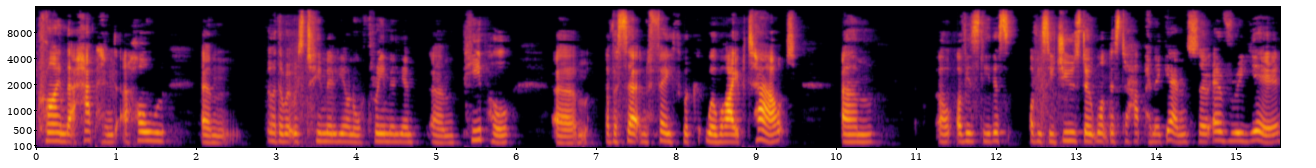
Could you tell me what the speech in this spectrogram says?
crime that happened, a whole, um, whether it was 2 million or 3 million um, people um, of a certain faith were, were wiped out. Um, obviously, this obviously Jews don't want this to happen again. So every year,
